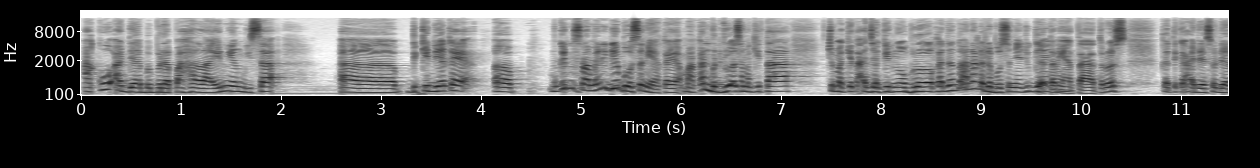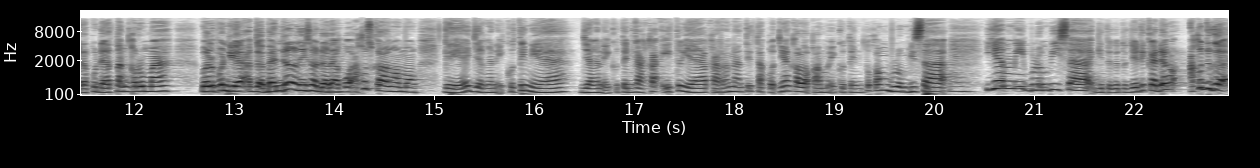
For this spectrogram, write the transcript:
aku ada beberapa hal lain yang bisa eh, bikin dia kayak eh, mungkin selama ini dia bosen ya kayak makan berdua sama kita cuma kita ajakin ngobrol. Kadang tuh anak ada bosennya juga ternyata. Terus ketika ada saudaraku datang ke rumah walaupun dia agak bandel nih saudaraku aku suka ngomong gaya jangan ikutin ya jangan ikutin kakak itu ya karena nanti takutnya kalau kamu ikutin itu kamu belum bisa. Iya mi belum bisa gitu gitu jadi kadang aku juga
